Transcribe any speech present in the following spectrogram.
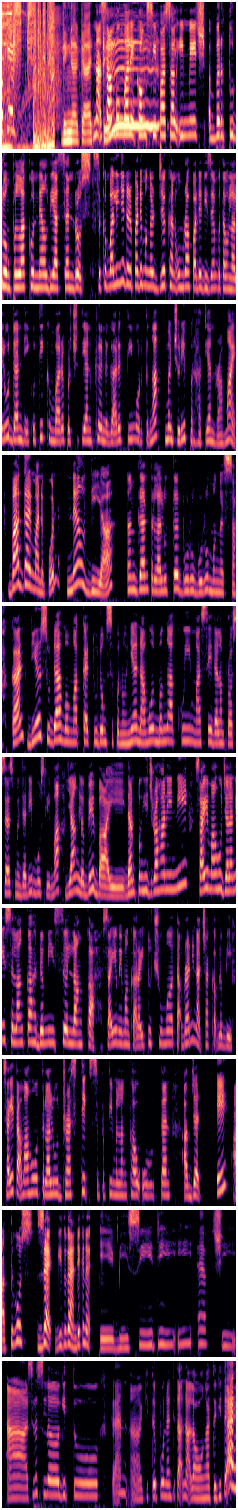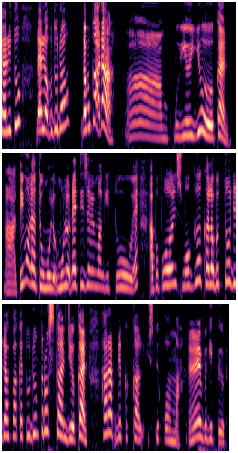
Okey. Dengar kata. Nak sambung balik kongsi pasal imej bertudung pelakon Neldia Sandros. Sekembalinya daripada mengerjakan umrah pada Disember tahun lalu dan diikuti kembara percutian ke negara Timur Tengah mencuri perhatian ramai. Bagaimanapun, Neldia enggan terlalu terburu-buru mengesahkan dia sudah memakai tudung sepenuhnya namun mengakui masih dalam proses menjadi muslimah yang lebih baik. Dan penghijrahan ini saya mahu jalani selangkah demi selangkah. Saya memang ke arah itu cuma tak berani nak cakap lebih. Saya tak mahu terlalu drastik seperti melangkau urutan abjad A ah, terus Z gitu kan? Dia kena A B C D E F G. Ah sela-sela gitu. Kan ah, kita pun nanti tak nak lah orang kata kita eh hari tu dialog betul dah buka dah? Ah beria kan? Ah tengoklah tu mulut-mulut netizen memang gitu eh. Apapun semoga kalau betul dia dah pakai tudung teruskan je kan? Harap dia kekal istiqamah eh begitu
